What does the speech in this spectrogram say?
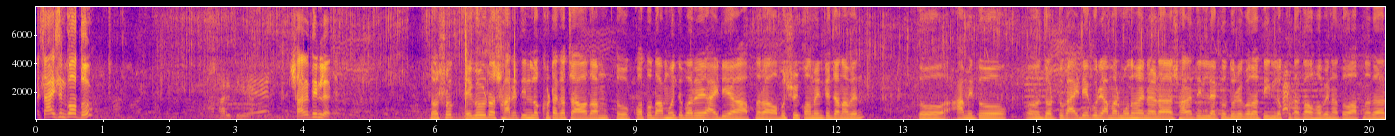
চাইছেন কত? সাড়ে তিন লাখ। দর্শক এই গরুটা সাড়ে তিন লক্ষ টাকা চাওয়া দাম তো কত দাম হইতে পারে আইডিয়া আপনারা অবশ্যই কমেন্টে জানাবেন। তো আমি তো যতটুকু আইডিয়া করি আমার মনে হয় না এটা সাড়ে তিন লাখ তো দূরের কথা তিন লক্ষ টাকাও হবে না তো আপনাদের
